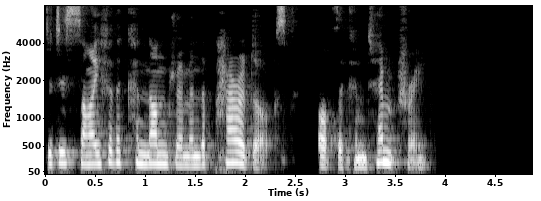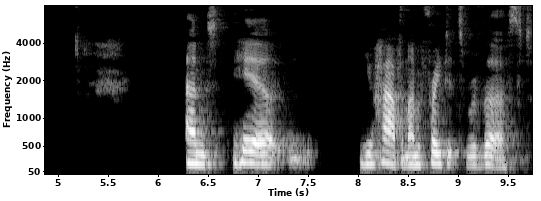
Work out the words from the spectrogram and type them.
to decipher the conundrum and the paradox of the contemporary. And here you have, and I'm afraid it's reversed.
